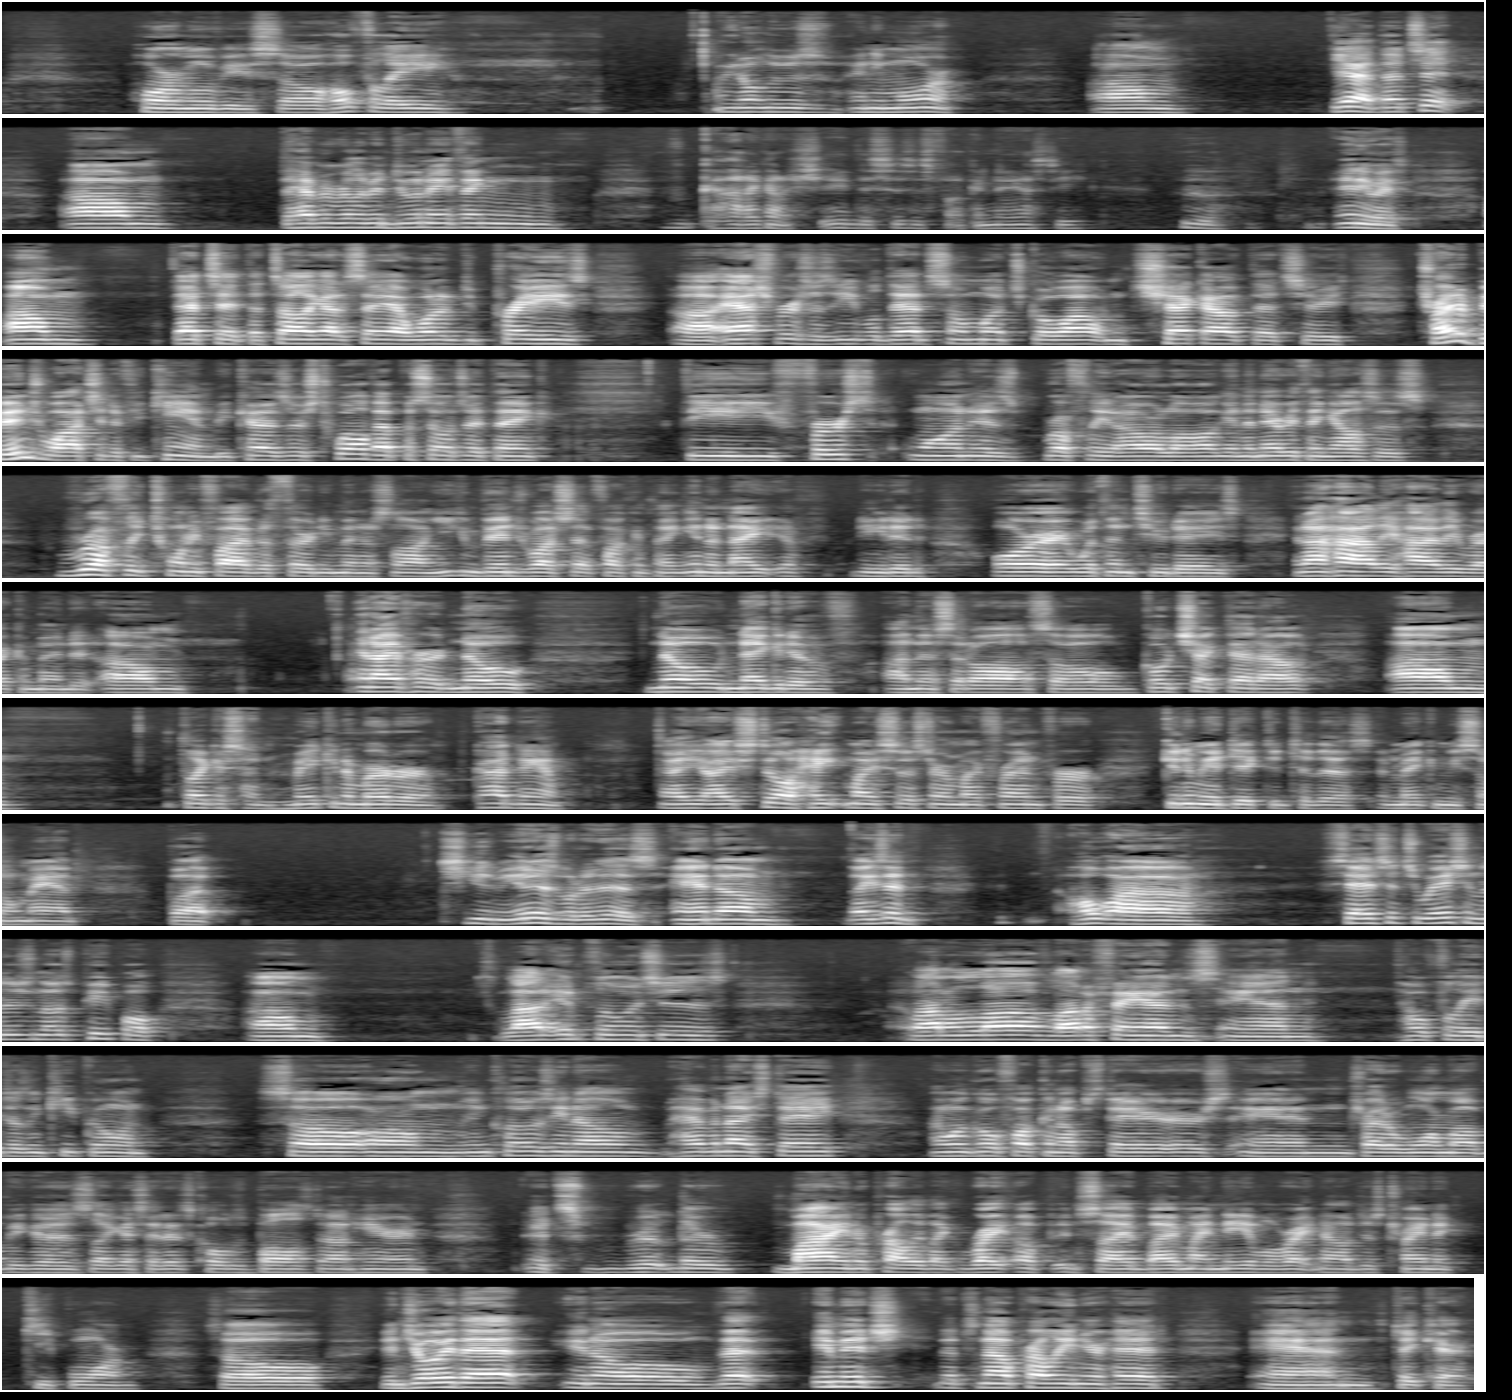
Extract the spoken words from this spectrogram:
horror movies. So hopefully we don't lose any more. Um, yeah, that's it. Um, they haven't really been doing anything. God, I gotta shave this. Is fucking nasty. Ugh. Anyways. Um, that's it. That's all I got to say. I wanted to praise uh, Ash versus Evil Dead so much. Go out and check out that series. Try to binge watch it if you can because there's 12 episodes, I think. The first one is roughly an hour long, and then everything else is roughly 25 to 30 minutes long. You can binge watch that fucking thing in a night if needed or within two days, and I highly, highly recommend it. Um, and I've heard no no negative on this at all, so go check that out. Um, like I said, making a murderer. Goddamn. I, I still hate my sister and my friend for getting me addicted to this and making me so mad. But, excuse me, it is what it is. And, um, like I said, oh, uh, sad situation losing those people. Um, a lot of influences, a lot of love, a lot of fans, and hopefully it doesn't keep going. So, um, in closing, I'll have a nice day. I'm gonna go fucking upstairs and try to warm up because, like I said, it's cold as balls down here, and it's they're mine are probably like right up inside by my navel right now, just trying to keep warm. So enjoy that, you know, that image that's now probably in your head, and take care.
